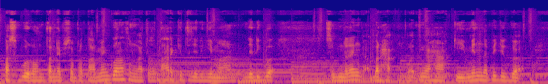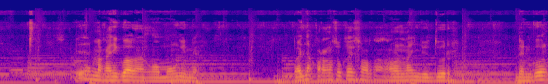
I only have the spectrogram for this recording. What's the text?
pas gue nonton episode pertama gue langsung nggak tertarik itu jadi gimana. Jadi gue sebenarnya nggak berhak buat ngehakimin tapi juga ya makanya gue nggak ngomongin ya. Banyak orang suka short online jujur dan gue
